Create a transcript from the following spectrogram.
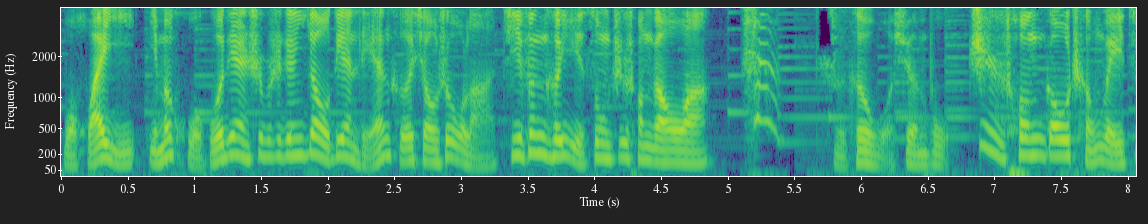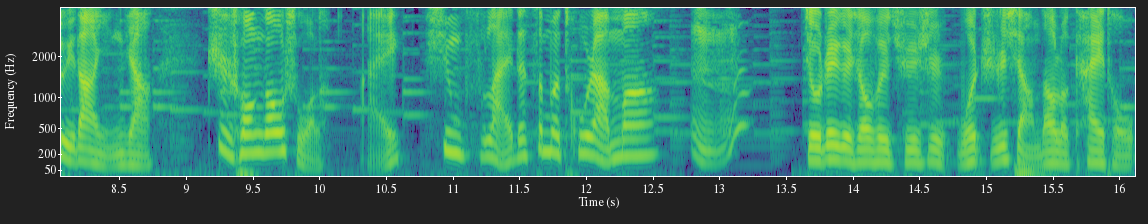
我怀疑你们火锅店是不是跟药店联合销售了，积分可以送痔疮膏啊？此刻我宣布，痔疮膏成为最大赢家。痔疮膏说了：“哎，幸福来的这么突然吗？”嗯，就这个消费趋势，我只想到了开头，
